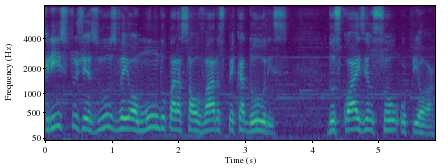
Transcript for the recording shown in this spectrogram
Cristo Jesus veio ao mundo para salvar os pecadores, dos quais eu sou o pior.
